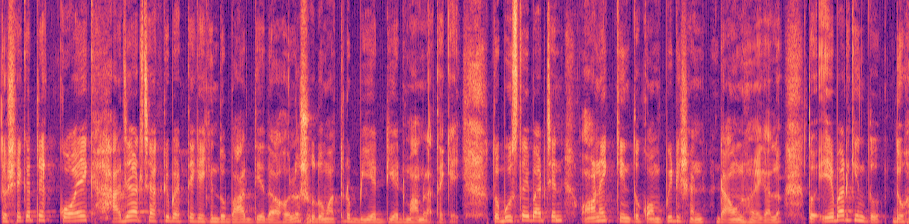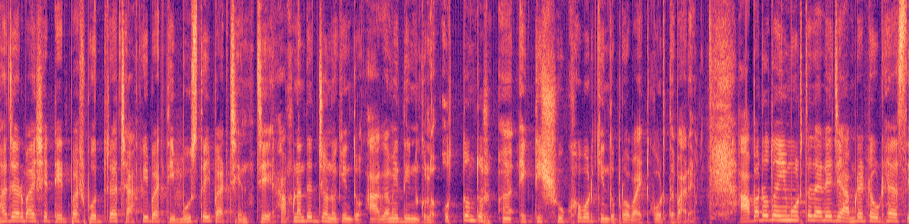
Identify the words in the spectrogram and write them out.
তো সেক্ষেত্রে কয়েক হাজার চাকরি প্রার্থীকে কিন্তু বাদ দিয়ে দেওয়া হলো শুধুমাত্র বিএড ডিএড মামলা থেকেই। তো বুঝতেই পারছেন, অনেক কিন্তু কম্পিটিশন ডাউন হয়ে গেল। তো এবার কিন্তু দু হাজার বাইশের টেট পাস প্রতিটা চাকরি প্রার্থী বুঝতেই পারছেন যে আপনাদের জন্য কিন্তু আগামী দিনগুলো অত্যন্ত একটি সুখবর কিন্তু প্রোভাইড করতে পারে। আপাতত এই মুহূর্তে দাঁড়িয়ে যে আপডেটটা উঠে আসছে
